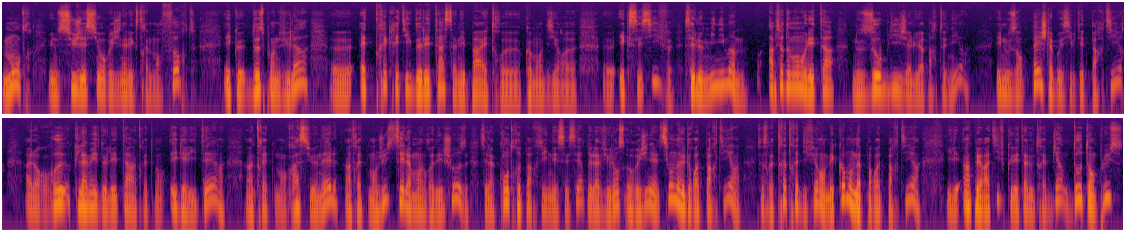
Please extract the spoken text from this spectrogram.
montre une suggestion originelle extrêmement forte et que de ce point de vue-là, euh, être très critique de l'État, ça n'est pas être, euh, comment dire, excessif, c'est le minimum. Où l'État nous oblige à lui appartenir, et nous empêche la possibilité de partir, alors réclamer de l'État un traitement égalitaire, un traitement rationnel, un traitement juste, c'est la moindre des choses. C'est la contrepartie nécessaire de la violence originelle. Si on avait le droit de partir, ce serait très très différent. Mais comme on n'a pas le droit de partir, il est impératif que l'État nous traite bien, d'autant plus,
